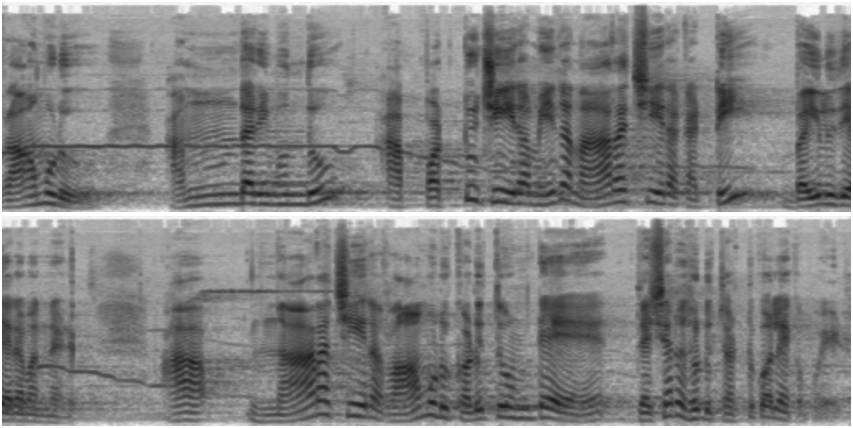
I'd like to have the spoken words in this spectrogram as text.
రాముడు అందరి ముందు ఆ పట్టు చీర మీద నారచీర కట్టి బయలుదేరమన్నాడు. ఆ నారచీర రాముడు కడుతూ ఉంటే దశరథుడు తట్టుకోలేకపోయాడు.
